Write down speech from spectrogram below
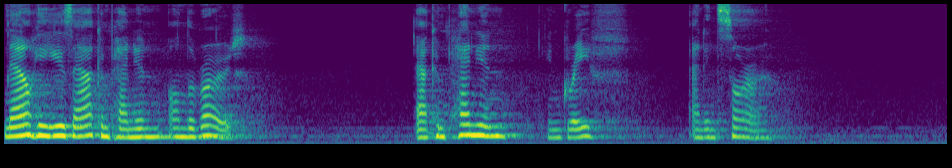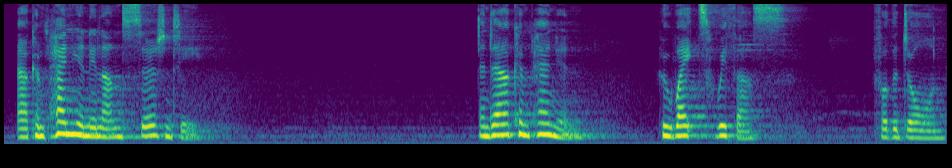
Now he is our companion on the road, our companion in grief and in sorrow, our companion in uncertainty, and our companion who waits with us for the dawn.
